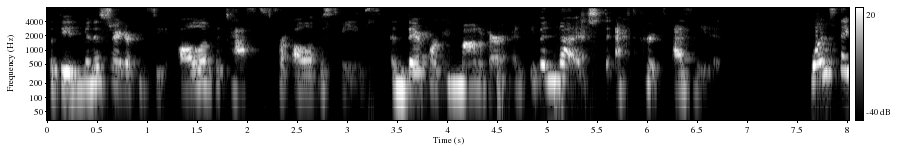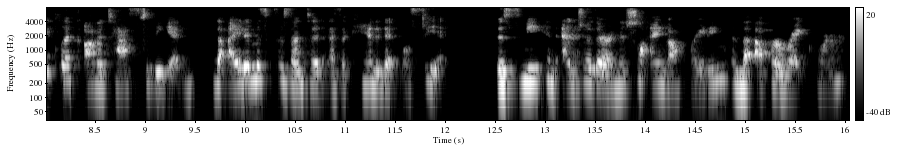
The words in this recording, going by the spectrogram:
but the administrator can see all of the tasks for all of the SMEs and therefore can monitor and even nudge the experts as needed. Once they click on a task to begin, the item is presented as a candidate will see it. The SME can enter their initial Angoff rating in the upper right corner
